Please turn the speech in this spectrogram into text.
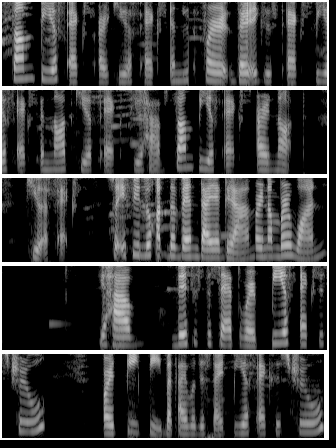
some p of x are q of x and for there exists x p of x and not q of x, you have some p of x are not q of x. So if you look at the Venn diagram for number one, you have this is the set where p of x is true or TP, but I will just write P of X is true.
